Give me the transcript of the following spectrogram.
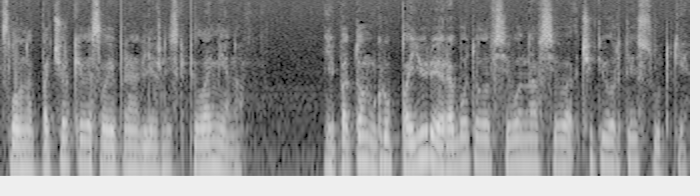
словно подчеркивая свою принадлежность к Пеломену. И потом группа Юрия работала всего-навсего четвертые сутки.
